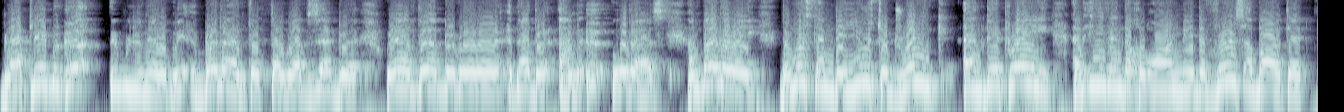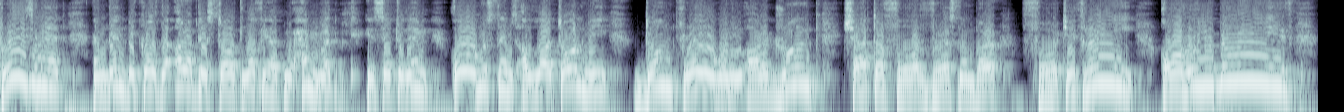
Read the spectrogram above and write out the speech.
Black label, brother and sister, uh, we have uh, we have the uh, another um, with us. And by the way, the Muslim they used to drink and they pray, and even the Quran made a verse about it, praising it And then because the Arab, they start laughing at Muhammad, he said to them, Oh Muslims, Allah told me, don't pray when you are drunk. Chapter 4, verse number 43. Oh, who you believe,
